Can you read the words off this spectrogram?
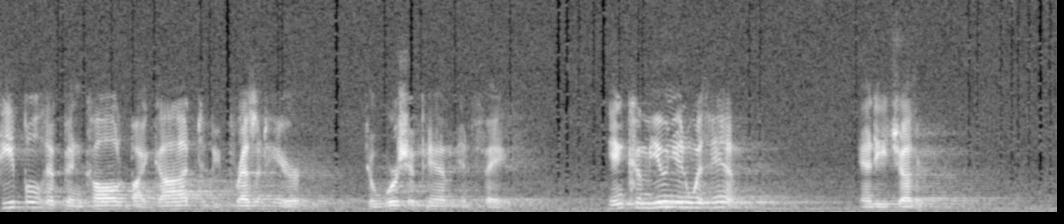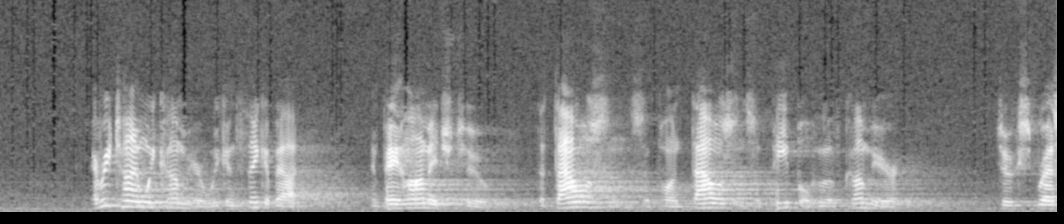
people have been called by God to be present here to worship Him in faith, in communion with Him and each other. Every time we come here, we can think about and pay homage to the thousands upon thousands of people who have come here to express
